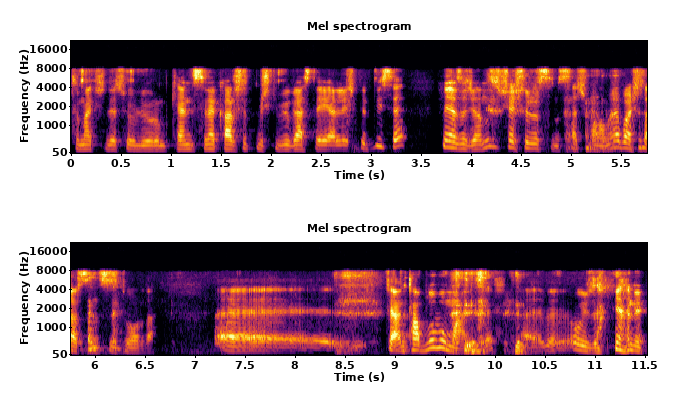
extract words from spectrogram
tırnak içinde söylüyorum kendisine karşıtmış gibi gazeteye yerleştirdiyse ne yazacağınızı şaşırırsınız. Saçmalamaya başlarsınız siz de orada. Ee, yani tablo bu maalesef. Ee, o yüzden yani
